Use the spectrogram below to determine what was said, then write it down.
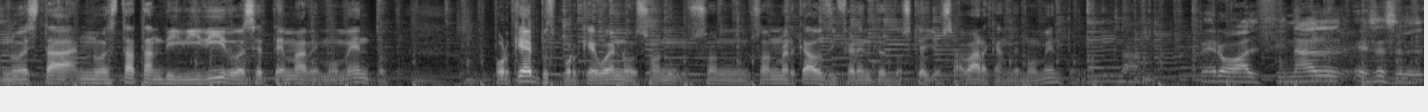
No está, no está tan dividido ese tema de momento. ¿Por qué? Pues porque, bueno, son, son, son mercados diferentes los que ellos abarcan de momento, ¿no? Claro. Pero al final ese es el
